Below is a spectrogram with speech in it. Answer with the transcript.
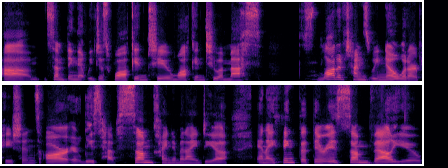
um, something that we just walk into and walk into a mess a lot of times we know what our patients are or at least have some kind of an idea and i think that there is some value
